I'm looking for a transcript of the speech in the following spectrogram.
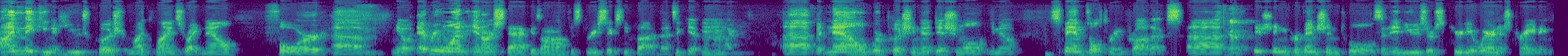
I'm making a huge push for my clients right now for um, you know everyone in our stack is on Office 365. That's a given. Mhm. Right? Uh, but now we're pushing additional you know spam filtering products, uh, Yeah. phishing prevention tools, and end user security awareness training,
